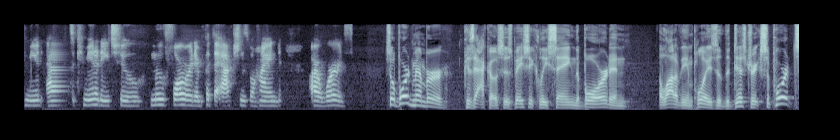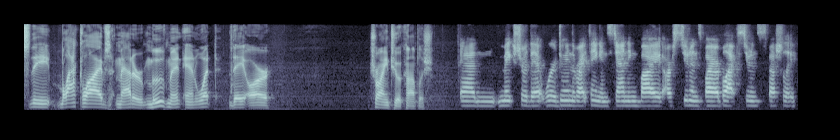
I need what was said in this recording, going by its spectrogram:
a, as a community to move forward and put the actions behind our words. So, board member Kazakos is basically saying the board and a lot of the employees of the district supports the Black Lives Matter movement and what they are trying to accomplish. and make sure that we're doing the right thing and standing by our students, by our black students especially.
